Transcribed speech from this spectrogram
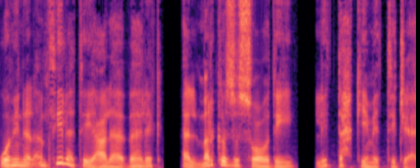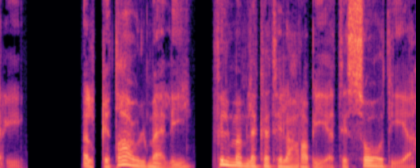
ومن الأمثلة على ذلك المركز السعودي للتحكيم التجاري. القطاع المالي في المملكة العربية السعودية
